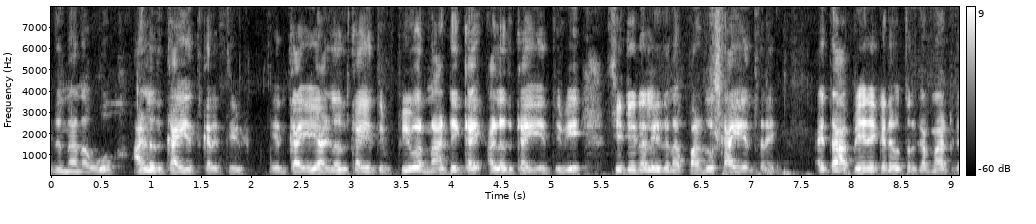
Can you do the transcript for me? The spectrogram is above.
ಇದನ್ನು ನಾವು ಹಳ್ಳದ ಕಾಯಿ ಅಂತ ಕರಿತೀವಿ. ಏನು ಕಾಯಿ? ಹಳ್ಳದ ಕಾಯಿ ಅಂತೀವಿ. ಪ್ಯೂರ್ ನಾಟಿ ಕಾಯಿ ಹಳ್ಳದ ಕಾಯಿ ಅಂತೀವಿ ಸಿಟಿನಲ್ಲಿ ಇದನ್ನು ಪಡಲಕಾಯಿ ಅಂತಾರೆ. ಆಯ್ತಾ? ಬೇರೆ ಕಡೆ ಉತ್ತರ ಕರ್ನಾಟಕ,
